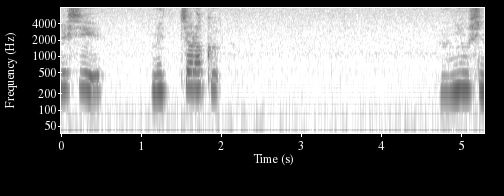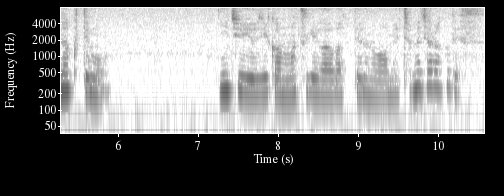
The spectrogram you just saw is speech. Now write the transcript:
嬉しい。めっちゃ楽。何をしなくても。24時間まつげが上がってるのはめちゃめちゃ楽です。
